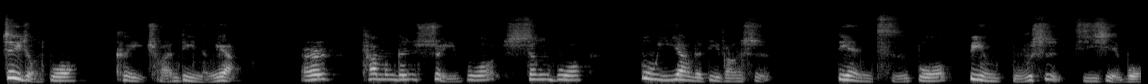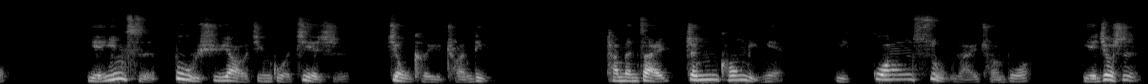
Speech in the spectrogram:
这种波可以传递能量，而它们跟水波、声波不一样的地方是，电磁波并不是机械波，也因此不需要经过介质就可以传递。它们在真空里面以光速来传播，也就是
